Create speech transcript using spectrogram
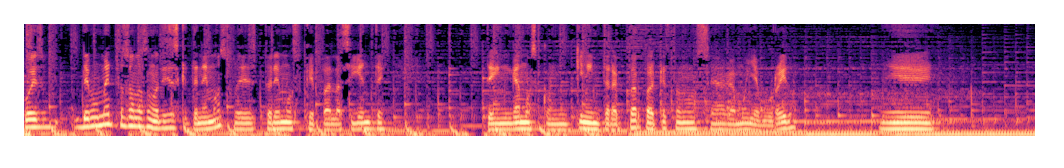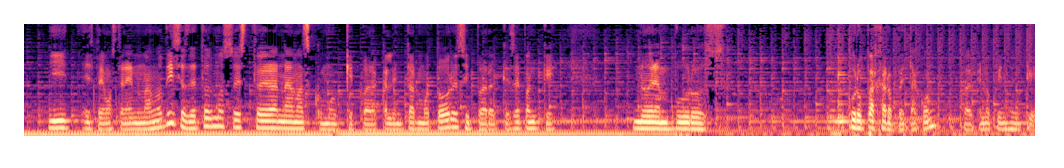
pues de momento son las noticias que tenemos. Esperemos que para la siguiente tengamos con quien interactuar para que esto no se haga muy aburrido. Eh, y esperemos tener unas noticias. De todos modos, esto era nada más como que para calentar motores y para que sepan que no eran puros puro pájaro petacón, para que no piensen que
